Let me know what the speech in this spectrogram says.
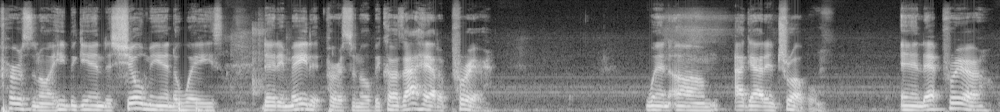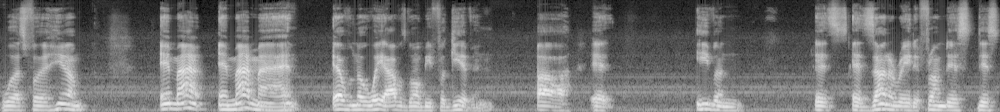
personal he began to show me in the ways that he made it personal because I had a prayer when um I got in trouble. And that prayer was for him in my in my mind, ever no way I was gonna be forgiven. Uh it even it's exonerated from this this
